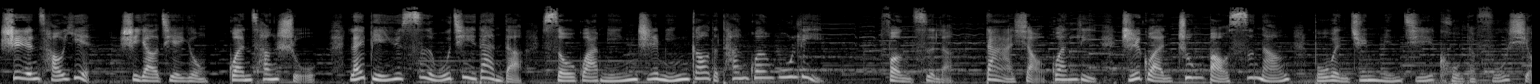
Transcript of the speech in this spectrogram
诗人曹烨是要借用官仓鼠来比喻肆无忌惮的搜刮民脂民膏的贪官污吏，讽刺了。大小官吏只管中饱私囊，不问军民疾苦的腐朽。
